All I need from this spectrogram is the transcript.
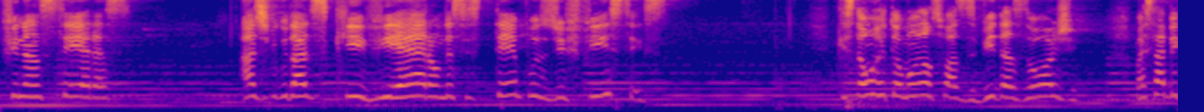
financeiras? As dificuldades que vieram desses tempos difíceis? Que estão retomando as suas vidas hoje. Mas sabe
